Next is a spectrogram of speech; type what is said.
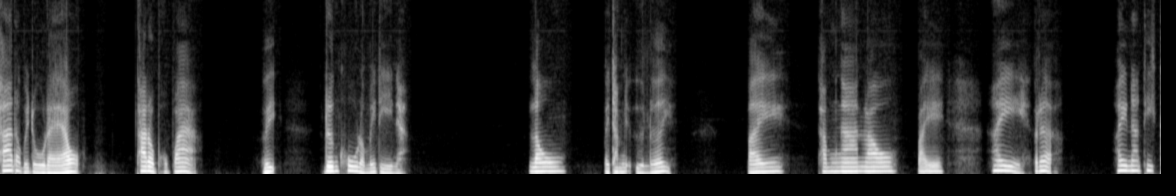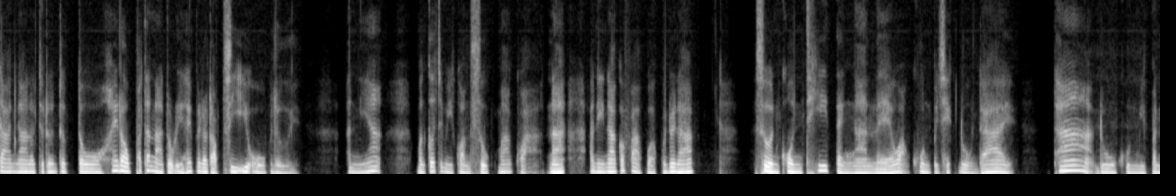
ถ้าเราไปดูแล้ว ถ้าเราพบว่า เฮ้ย เรื่องคู่เราไม่ดีเนี่ย เราไปทำอย่างอื่นเลย ไปทำงานเราไปให้ก็ได้ ให้หน้าที่การงานเราจเจริญเติบโต ให้เราพัฒนาตัวเองให้เป็นระดับ CEO ไปเลย อันเนี้ยมันก็จะมีความสุขมากกว่านะ อันนี้นาก็ฝากบอกไว้ด้วยนะ ส่วนคนที่แต่งงานแล้วอะคุณไปเช็คดวงได้ ถ้าดวงคุณมีปัญ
